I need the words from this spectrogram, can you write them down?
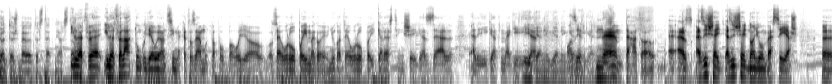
köntösbe öltöztetni azt. Illetve, illetve láttunk ugye olyan címeket az elmúlt napokban, hogy a, az európai, meg a nyugat-európai kereszténység ezzel eléget, megéget. Igen, igen, igen. Azért igen. nem, tehát a, ez, ez, is egy, ez is egy nagyon veszélyes, ö,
